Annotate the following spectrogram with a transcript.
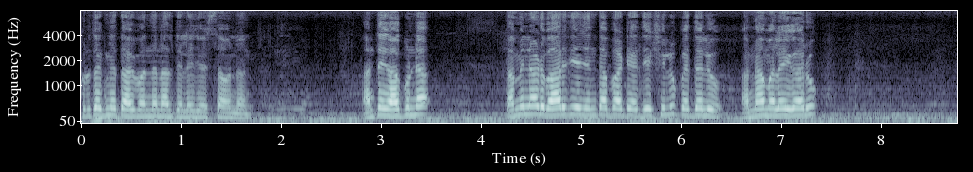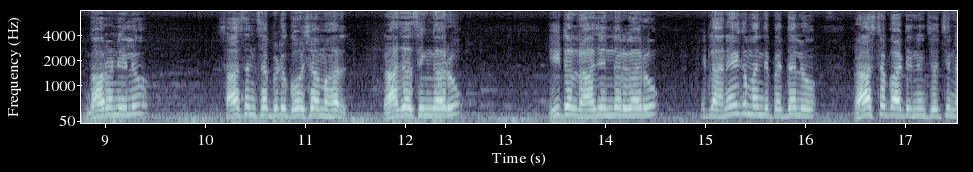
కృతజ్ఞతాభివందనాలు తెలియజేస్తా ఉన్నాను. అంతేకాకుండా తమిళనాడు భారతీయ జనతా పార్టీ అధ్యక్షులు పెద్దలు అన్నామలయ్య గారు గౌరవనీయులు శాసనసభ్యుడు గోషామహల్ రాజాసింగ్ గారు ఈటల రాజేందర్ గారు ఇట్లా అనేక మంది పెద్దలు రాష్ట్ర పార్టీ నుంచి వచ్చిన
